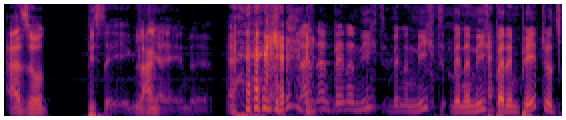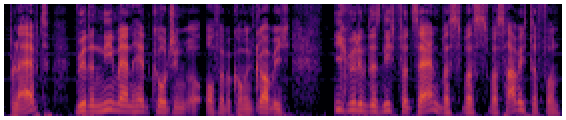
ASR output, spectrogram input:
Also bist du lang. nein, nein, wenn er nicht, wenn er nicht, wenn er nicht bei den Patriots bleibt, würde er nie mehr ein Head Coaching Offer bekommen, glaube ich. Ich würde ihm das nicht verzeihen. Was, was, was habe ich davon?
